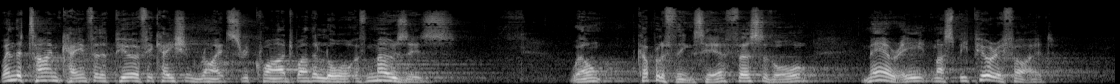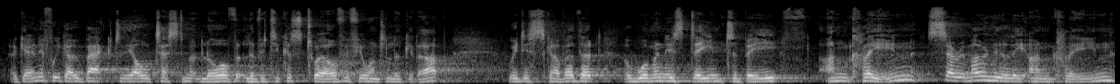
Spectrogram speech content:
When the time came for the purification rites required by the law of Moses, well, a couple of things here. First of all, Mary must be purified. Again, if we go back to the Old Testament law of Leviticus 12, if you want to look it up, we discover that a woman is deemed to be unclean, ceremonially unclean,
